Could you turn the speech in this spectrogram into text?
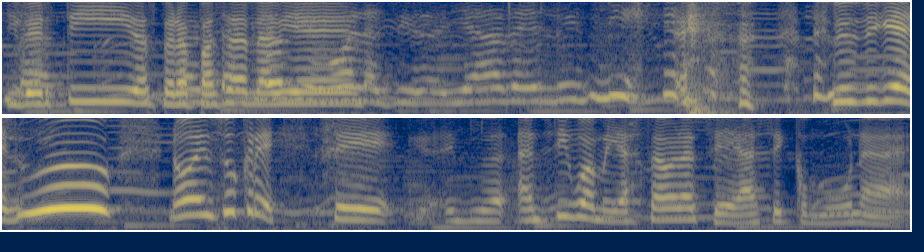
divertidas, para pasarla bien. Llegó la ciudad ya de Luis Miguel. Luis Miguel, uh, no, en Sucre, se, antiguamente, hasta ahora se hace como una,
